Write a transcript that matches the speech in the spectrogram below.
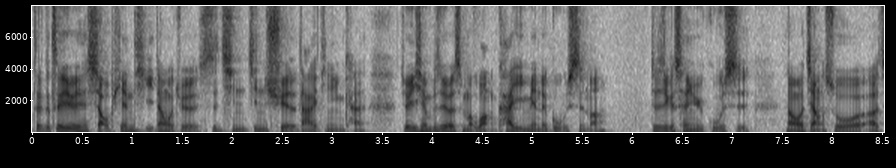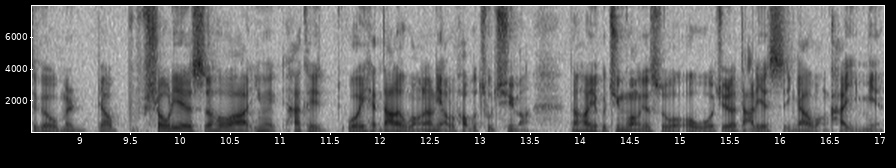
这个这个有点小偏题，但我觉得是挺精确的，大家可以听听看。就以前不是有什么网开一面的故事吗？就是一个成语故事，然后讲说，呃，这个我们要狩猎的时候啊，因为它可以围很大的网，让鸟都跑不出去嘛。然后有个君王就说，哦，我觉得打猎时应该要网开一面。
